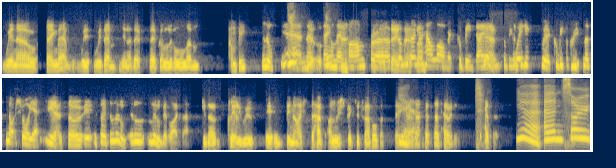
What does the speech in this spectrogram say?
we're now staying there with, with them. You know, they've they've got a little um, humpy little yeah, yeah. and uh, they're staying yeah. on their farm for a, but we don't farm. know how long. It could be days, yeah. it could be weeks, it could be for mm. Christmas. Not sure yet. Yeah, so it, so it's a little a little bit like that. You know, clearly we, it'd be nice to have unrestricted travel, but there you go. That, that, that's how it is. That's it. Yeah, and so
